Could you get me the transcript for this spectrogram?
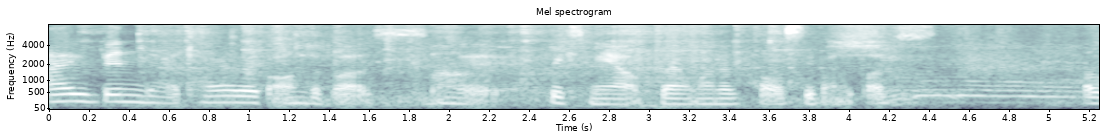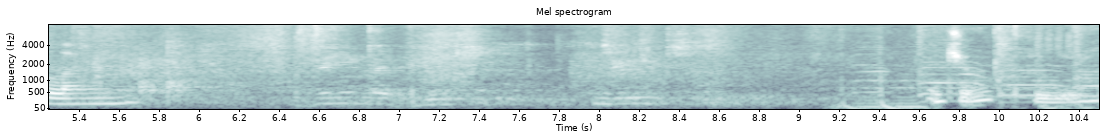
I've been that tired like on the bus and it freaks me out because I want to fall asleep on the bus alone. Junki.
